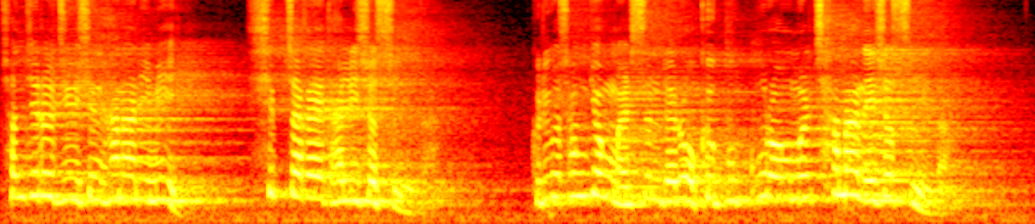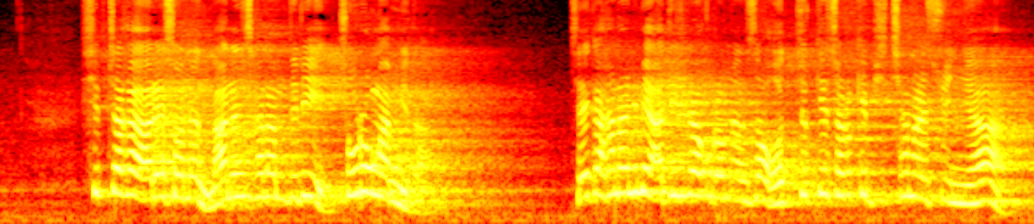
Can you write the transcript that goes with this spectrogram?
천지를 지으신 하나님이 십자가에 달리셨습니다. 그리고 성경 말씀대로 그 부끄러움을 참아내셨습니다. 십자가 아래서는 많은 사람들이 조롱합니다. 제가 하나님의 아들이라고 그러면서 어떻게 저렇게 비참할 수 있냐?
